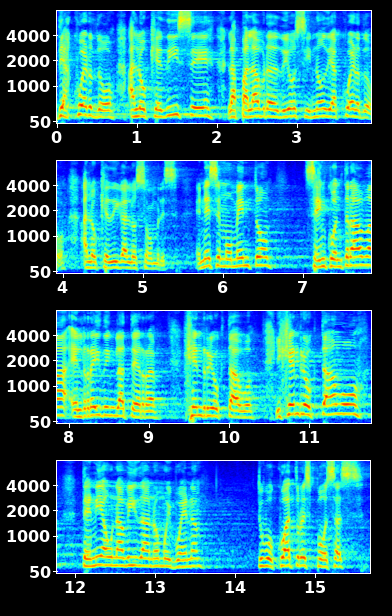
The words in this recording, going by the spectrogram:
de acuerdo a lo que dice la palabra de Dios y no de acuerdo a lo que digan los hombres. En ese momento se encontraba el rey de Inglaterra, Henry VIII, y Henry VIII tenía una vida no muy buena, tuvo cuatro esposas,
